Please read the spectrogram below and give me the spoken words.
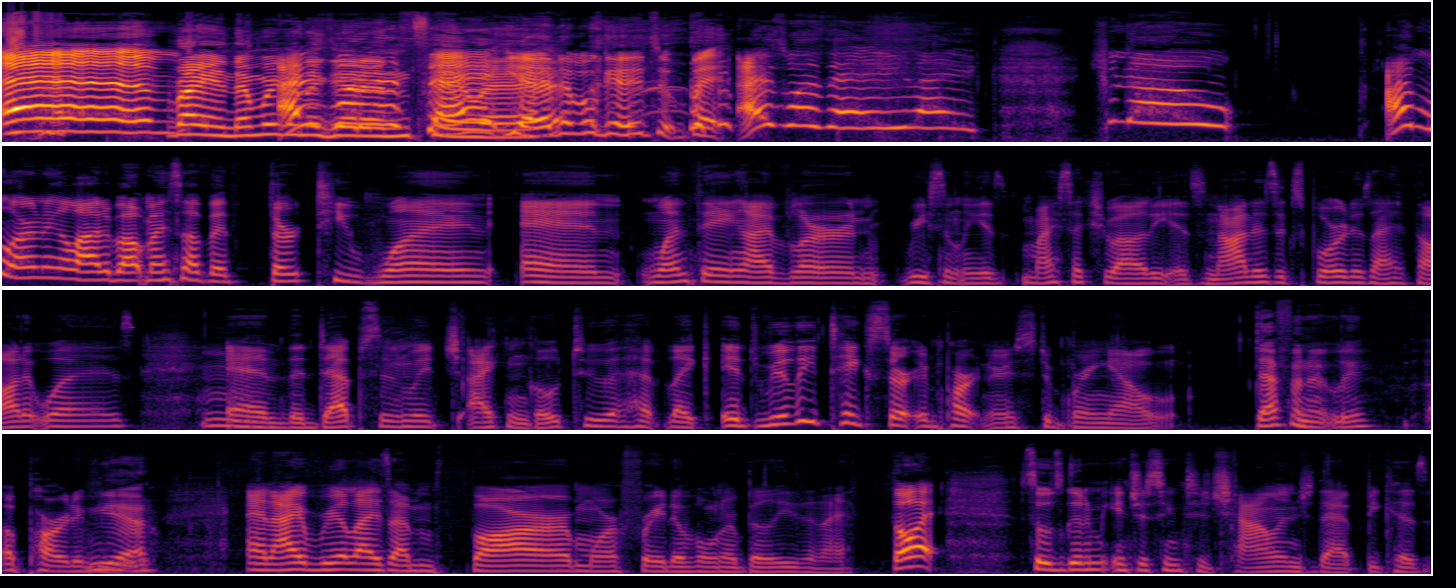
um, Right, and then we're gonna get into say, it. Yeah, then we'll get into it. But I just want to say, like, you know, I'm learning a lot about myself at 31. And one thing I've learned recently is my sexuality is not as explored as I thought it was. Mm. And the depths in which I can go to have, like, it really takes certain partners to bring out Definitely. a part of you. Yeah. And I realize I'm far more afraid of vulnerability than I thought. So it's going to be interesting to challenge that because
